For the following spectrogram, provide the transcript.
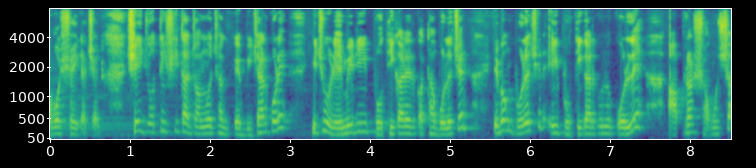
অবশ্যই গেছেন। সেই জ্যোতিষী তার জন্মছককে বিচার করে কিছু রেমেডি প্রতিকারের কথা বলেছেন এবং বলেছেন এই প্রতিকারগুলো করলে আপনার সমস্যা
